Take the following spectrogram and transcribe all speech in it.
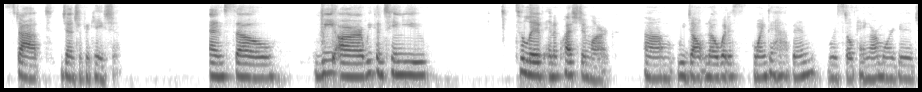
stopped gentrification. And so we are, we continue to live in a question mark. Um, we don't know what is going to happen. We're still paying our mortgage.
